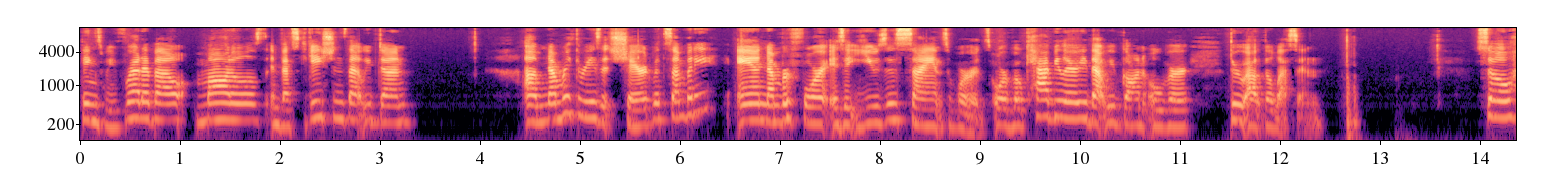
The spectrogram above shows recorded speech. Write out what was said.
things we've read about, models, investigations that we've done. Um, number three is it's shared with somebody. And number four is it uses science words or vocabulary that we've gone over throughout the lesson. So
